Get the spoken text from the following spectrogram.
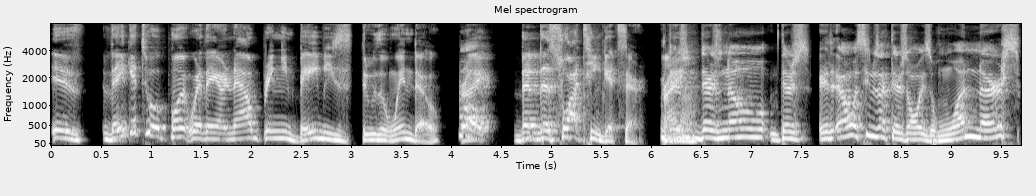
is they get to a point where they are now bringing babies through the window, right? The, the SWAT team gets there, right? There's, there's no, there's, it almost seems like there's always one nurse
